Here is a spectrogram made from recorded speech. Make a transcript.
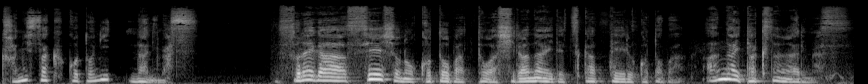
噛み裂くことになります。それが聖書の言葉とは知らないで使っている言葉、案外たくさんあります。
